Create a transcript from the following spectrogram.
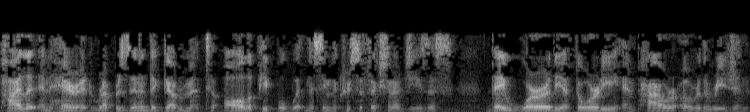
Pilate and Herod represented the government to all the people witnessing the crucifixion of Jesus. They were the authority and power over the region.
